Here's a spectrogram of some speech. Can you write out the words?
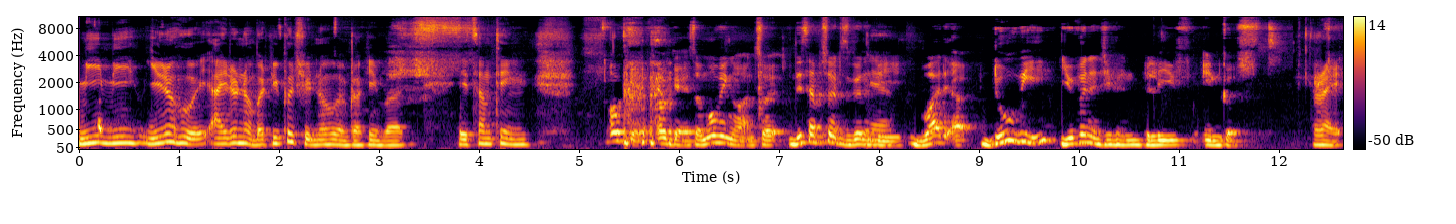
Me, me. You know who? I don't know, but people should know who I'm talking about. It's something. Okay, okay. So moving on. So this episode is going to be what uh, do we, Yuvan and Jihan, believe in ghosts? Right.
